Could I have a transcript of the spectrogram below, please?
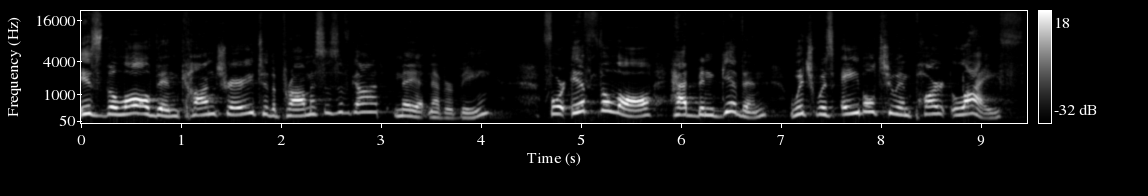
Is the law then contrary to the promises of God? May it never be. For if the law had been given, which was able to impart life,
